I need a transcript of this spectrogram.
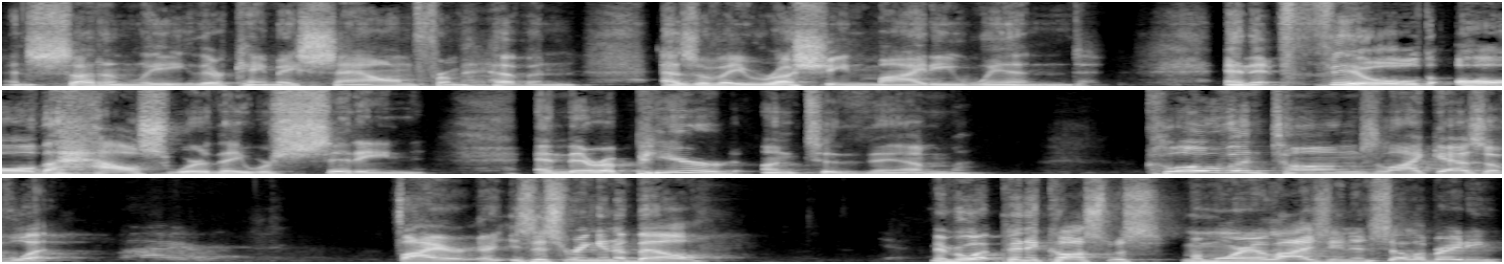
And suddenly there came a sound from heaven as of a rushing mighty wind, and it filled all the house where they were sitting. And there appeared unto them cloven tongues like as of what? fire. Fire. Is this ringing a bell? Remember what Pentecost was memorializing and celebrating?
